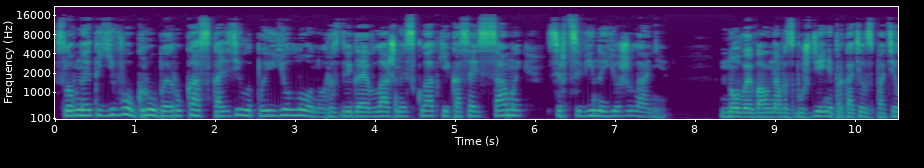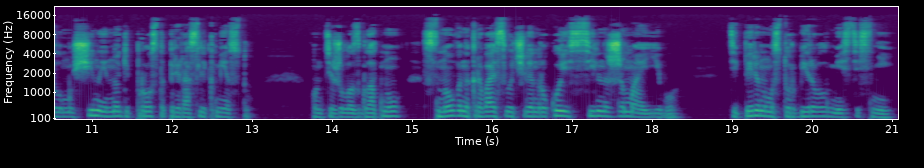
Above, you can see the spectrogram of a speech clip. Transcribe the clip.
Словно это его грубая рука скользила по ее лону, раздвигая влажные складки и касаясь самой сердцевины ее желания. Новая волна возбуждения прокатилась по телу мужчины, и ноги просто приросли к месту. Он тяжело сглотнул, снова накрывая свой член рукой и сильно сжимая его. Теперь он мастурбировал вместе с ней.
